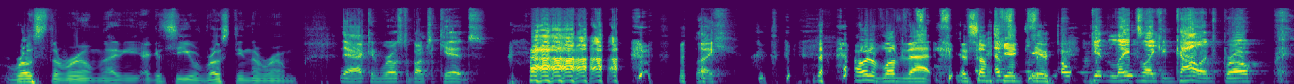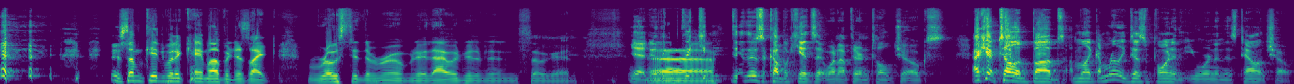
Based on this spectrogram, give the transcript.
roast the room. I, I can see you roasting the room. yeah, I could roast a bunch of kids. Like. I would have loved that if some kid came, getting laid like in college, bro. if some kid would have came up and just like roasted the room, dude. That would have been so good. Yeah, dude. the- the Uh, kid- there's a couple kids that went up there and told jokes. I kept telling Bubs, I'm like, I'm really disappointed that you weren't in this talent show.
